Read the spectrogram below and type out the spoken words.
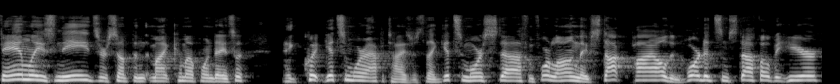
family's needs or something that might come up one day. And so, hey, quick, get some more appetizers. They get some more stuff. And for long, they've stockpiled and hoarded some stuff over here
